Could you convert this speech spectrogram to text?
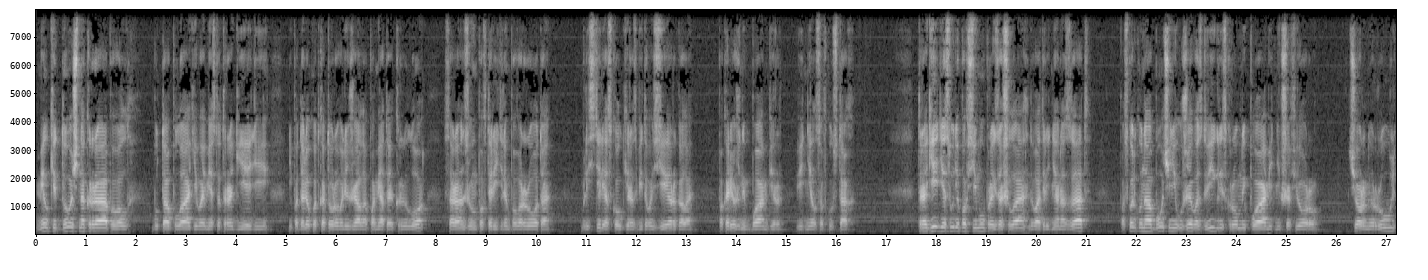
Мелкий дождь накрапывал, будто оплакивая место трагедии, неподалеку от которого лежало помятое крыло с оранжевым повторителем поворота, блестели осколки разбитого зеркала, покореженный бампер виднелся в кустах. Трагедия, судя по всему, произошла два-три дня назад – поскольку на обочине уже воздвигли скромный памятник шоферу. Черный руль,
